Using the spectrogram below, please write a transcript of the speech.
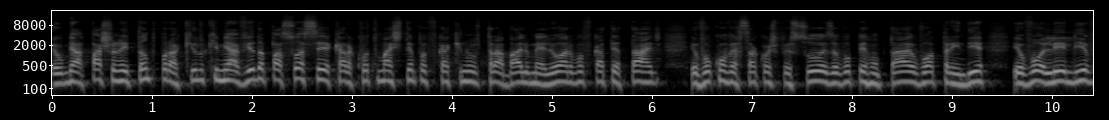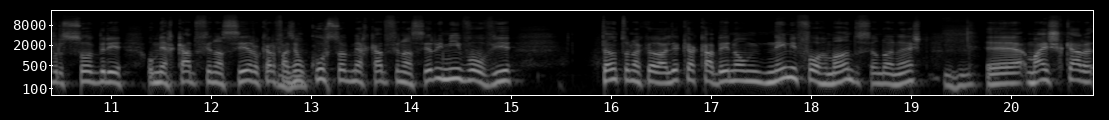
eu me apaixonei tanto por aquilo que minha vida passou a ser, cara, quanto mais tempo eu ficar aqui no trabalho, melhor. Eu vou ficar até tarde, eu vou conversar com as pessoas, eu vou perguntar, eu vou aprender, eu vou ler livros sobre o mercado financeiro, eu quero fazer uhum. um curso sobre mercado financeiro e me envolvi tanto naquilo ali que acabei não, nem me formando, sendo honesto. Uhum. É, mas, cara,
